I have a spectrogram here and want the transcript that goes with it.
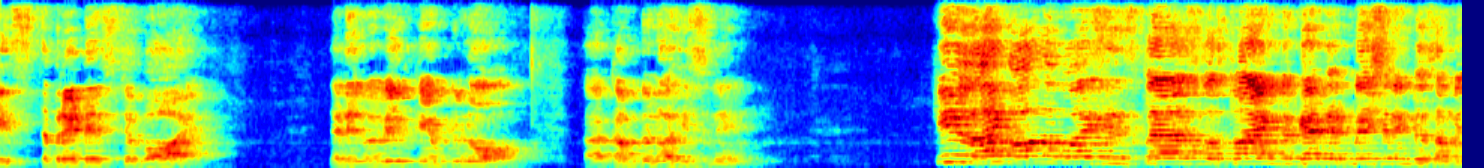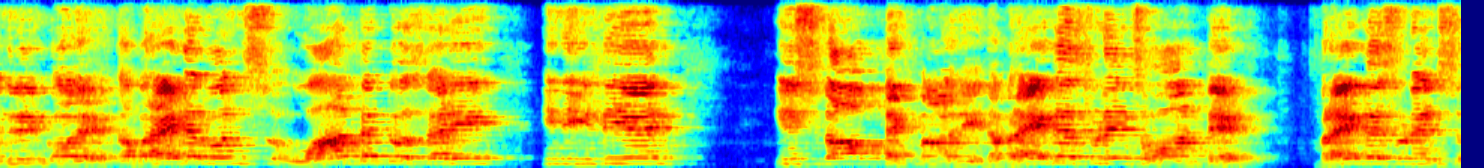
is the brightest boy that is we will came to know uh, come to know his name he, like all the boys in his class, was trying to get admission into some engineering college. The brighter ones wanted to study in the Indian Institute of Technology. The brighter students wanted, brighter students,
